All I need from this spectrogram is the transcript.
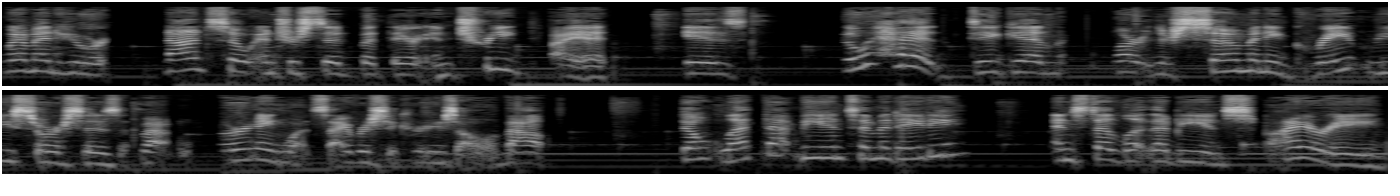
women who are not so interested, but they're intrigued by it is go ahead, dig in, learn. There's so many great resources about learning what cybersecurity is all about. Don't let that be intimidating. Instead, let that be inspiring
